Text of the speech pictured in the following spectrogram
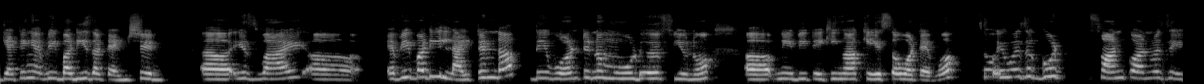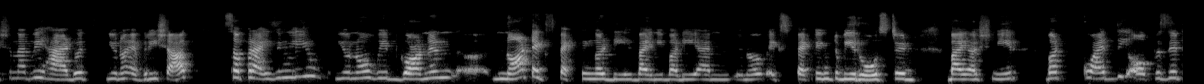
getting everybody's attention, uh, is why uh, everybody lightened up. They weren't in a mood of, you know, uh, maybe taking our case or whatever. So it was a good, fun conversation that we had with, you know, every shark surprisingly you know we'd gone in uh, not expecting a deal by anybody and you know expecting to be roasted by ashneer but quite the opposite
